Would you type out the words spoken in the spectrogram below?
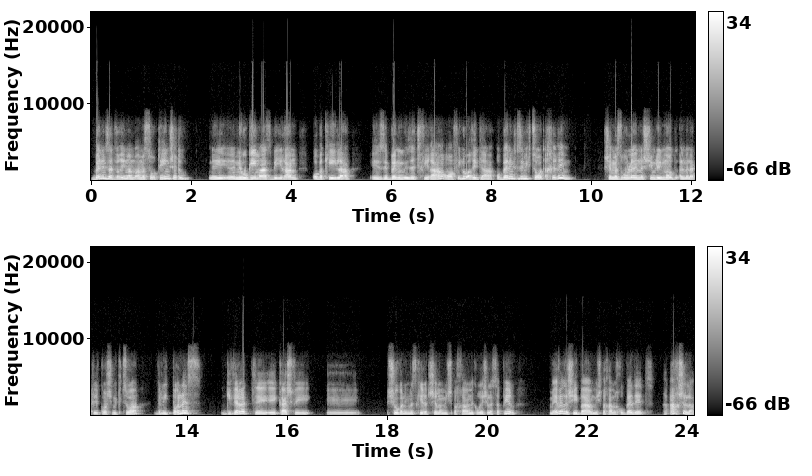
בין אם זה הדברים המסורתיים שהיו נהוגים אז באיראן או בקהילה, זה בין אם זה תפירה או אפילו הריגה או בין אם זה מקצועות אחרים שהם עזרו לנשים ללמוד על מנת לרכוש מקצוע ולהתפרנס. גברת קשפי שוב אני מזכיר את שם המשפחה המקורי של הספיר, מעבר לזה שהיא באה ממשפחה מכובדת, האח שלה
